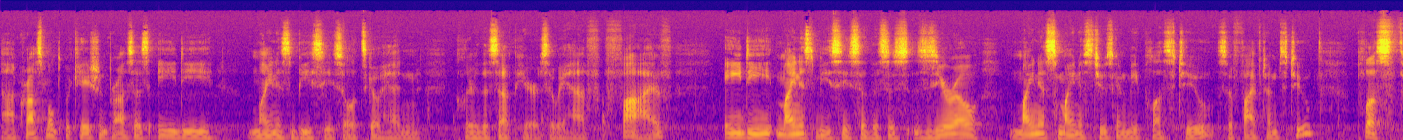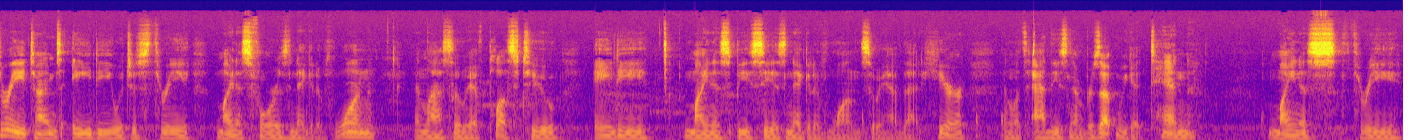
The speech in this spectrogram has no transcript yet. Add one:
uh, cross multiplication process AD minus BC. So let's go ahead and clear this up here. So we have 5 AD minus BC. So this is 0 minus minus 2 is going to be plus 2. So 5 times 2 plus 3 times AD, which is 3, minus 4 is negative 1. And lastly, we have plus 2, AD minus BC is negative 1. So we have that here. And let's add these numbers up. We get 10 minus 3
